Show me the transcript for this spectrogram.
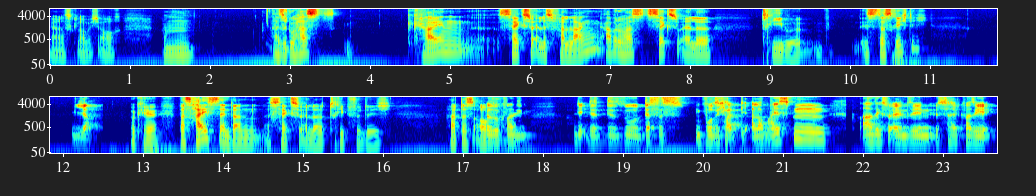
Ja, das glaube ich auch. Ähm, Also du hast kein sexuelles Verlangen, aber du hast sexuelle Triebe. Ist das richtig? Ja. Okay. Was heißt denn dann sexueller Trieb für dich? Hat das auch. Also quasi, so, das ist, wo sich halt die allermeisten Asexuellen sehen, ist halt quasi,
